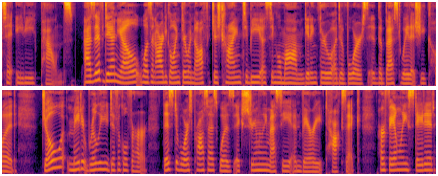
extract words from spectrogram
to 80 pounds. As if Danielle wasn't already going through enough, just trying to be a single mom, getting through a divorce in the best way that she could. Joe made it really difficult for her. This divorce process was extremely messy and very toxic. Her family stated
